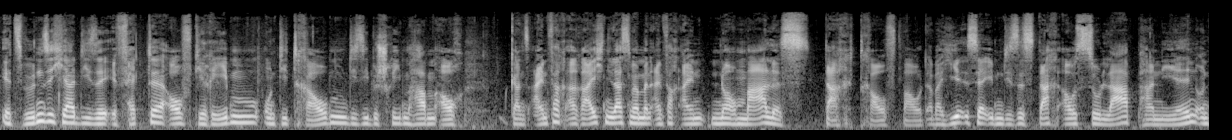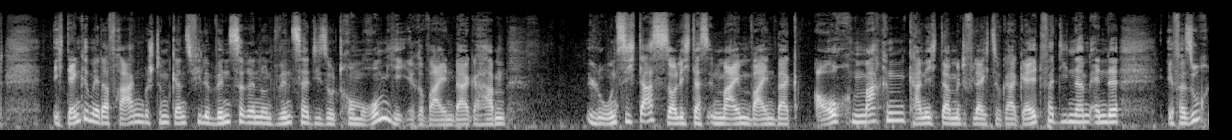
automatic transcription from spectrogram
Jetzt würden sich ja diese Effekte auf die Reben und die Trauben, die Sie beschrieben haben, auch ganz einfach erreichen lassen, wenn man einfach ein normales Dach drauf baut. Aber hier ist ja eben dieses Dach aus Solarpanelen und ich denke mir, da fragen bestimmt ganz viele Winzerinnen und Winzer, die so drumherum hier ihre Weinberge haben, lohnt sich das? Soll ich das in meinem Weinberg auch machen? Kann ich damit vielleicht sogar Geld verdienen am Ende? Ihr Versuch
